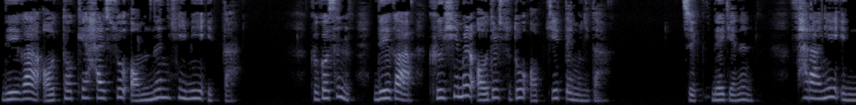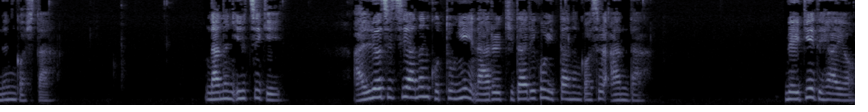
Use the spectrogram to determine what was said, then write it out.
네가 어떻게 할 수 없는 힘이 있다. 그것은 네가 그 힘을 얻을 수도 없기 때문이다. 즉, 내게는 사랑이 있는 것이다. 나는 일찍이 알려지지 않은 고통이 나를 기다리고 있다는 것을 안다. 내게 대하여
